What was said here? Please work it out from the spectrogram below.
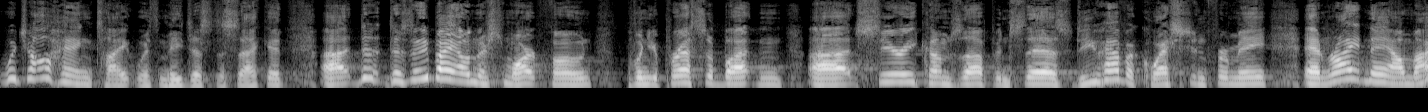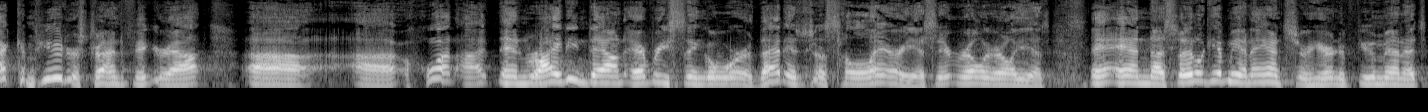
would y'all hang tight with me just a second? Uh, does, does, anybody on their smartphone, when you press a button, uh, Siri comes up and says, Do you have a question for me? And right now, my computer's trying to figure out uh, uh, what I, and writing down every single word. That is just hilarious. It really, really is. And, and uh, so it'll give me an answer here in a few minutes,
